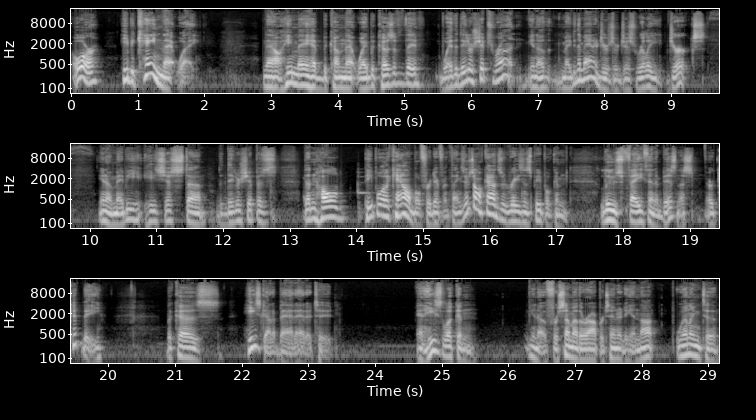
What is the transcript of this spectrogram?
or he became that way. Now, he may have become that way because of the way the dealerships run. You know, maybe the managers are just really jerks. You know, maybe he's just uh, the dealership is doesn't hold people accountable for different things. There's all kinds of reasons people can lose faith in a business, or it could be because he's got a bad attitude and he's looking, you know, for some other opportunity and not willing to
